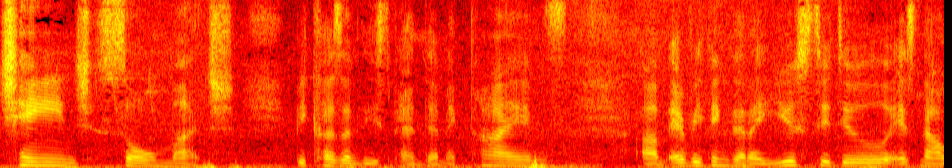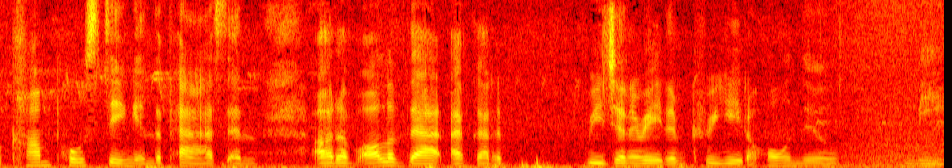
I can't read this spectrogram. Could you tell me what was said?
change so much because of these pandemic times. Um, everything that I used to do is now composting in the past, and out of all of that, I've got to regenerate and create a whole new me.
